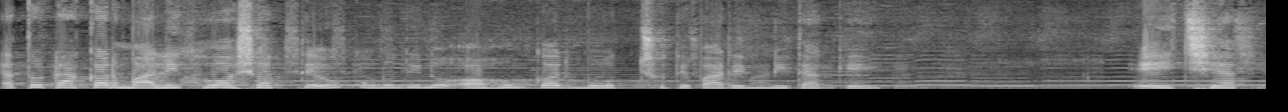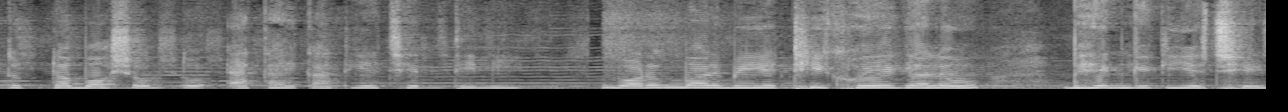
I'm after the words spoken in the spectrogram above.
এত টাকার মালিক হওয়া সত্ত্বেও কোনোদিনও অহংকার বোধ ছুতে পারেননি তাকে। এই ছিয়াত্তরটা বসন্ত একাই কাটিয়েছেন তিনি। বরংবার বিয়ে ঠিক হয়ে গেলেও ভেঙ্গে গিয়েছে,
